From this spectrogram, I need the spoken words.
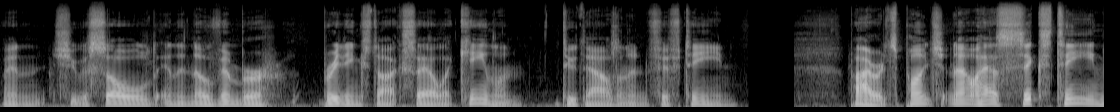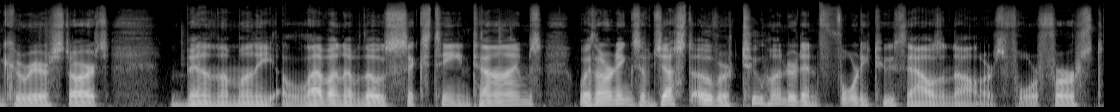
when she was sold in the November breeding stock sale at Keeneland 2015. Pirates Punch now has 16 career starts, been in the money 11 of those 16 times, with earnings of just over $242,000 for first,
